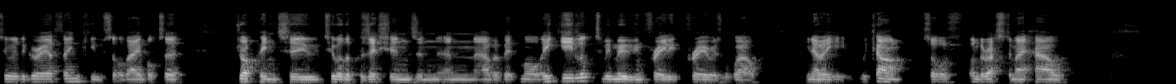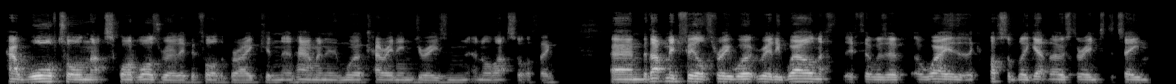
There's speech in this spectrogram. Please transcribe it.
to a degree. I think he was sort of able to drop into two other positions and, and have a bit more. He, he looked to be moving free, freer as well. You know, we can't sort of underestimate how how war torn that squad was really before the break and, and how many of them were carrying injuries and, and all that sort of thing. Um, but that midfield three worked really well, and if, if there was a, a, way that they could possibly get those three into the team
